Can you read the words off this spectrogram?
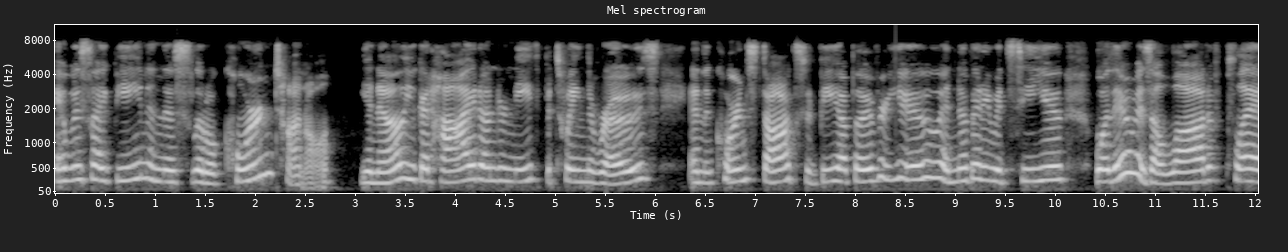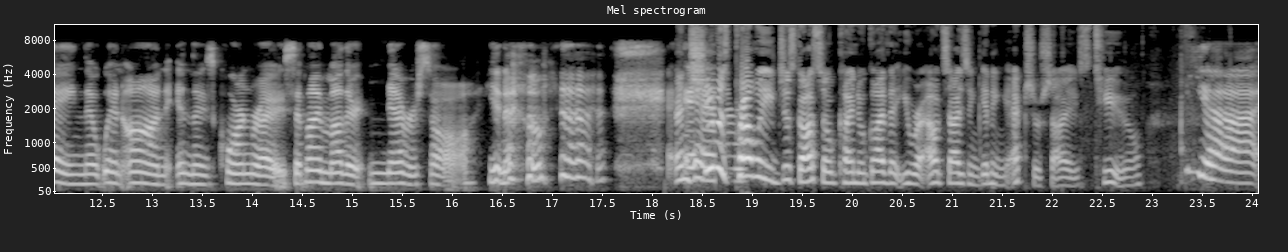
it was like being in this little corn tunnel. You know, you could hide underneath between the rows and the corn stalks would be up over you and nobody would see you. Well, there was a lot of playing that went on in those corn rows that my mother never saw, you know? and she was probably just also kind of glad that you were outside and getting exercise too. yeah,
